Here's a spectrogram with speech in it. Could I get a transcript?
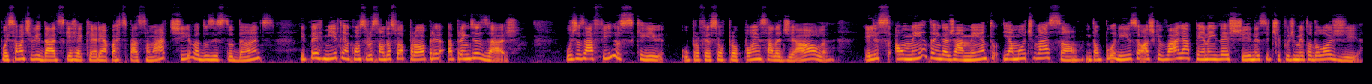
pois são atividades que requerem a participação ativa dos estudantes e permitem a construção da sua própria aprendizagem. Os desafios que o professor propõe em sala de aula, eles aumentam o engajamento e a motivação. Então, por isso, eu acho que vale a pena investir nesse tipo de metodologia.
